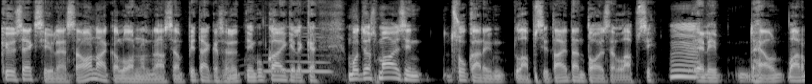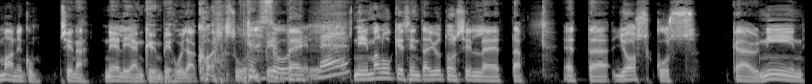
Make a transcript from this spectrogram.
Kyllä seksi yleensä on aika luonnollinen asia. Pitääkö se nyt niin kuin kaikille? Mutta jos mä olisin sukarin lapsi tai tämän toisen lapsi, mm. eli he on varmaan niin kuin siinä 40 hujakoilla suurin piirtein. Niin mä lukisin tämän jutun silleen, että, että joskus käy niin,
